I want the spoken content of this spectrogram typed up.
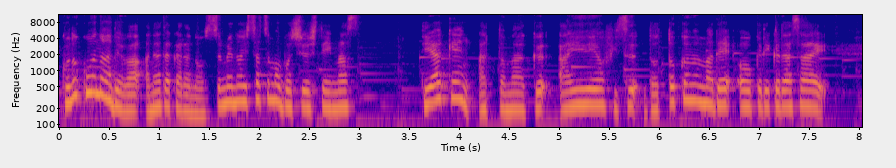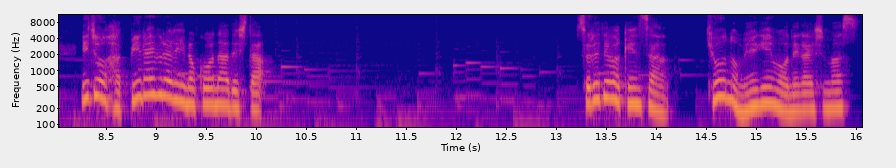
このコーナーではあなたからのおすすめの一冊も募集しています。ディアケンアットマーク iuoffice.com までお送りください。以上、ハッピーライブラリーのコーナーでした。それでは、ケンさん、今日の名言をお願いします。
